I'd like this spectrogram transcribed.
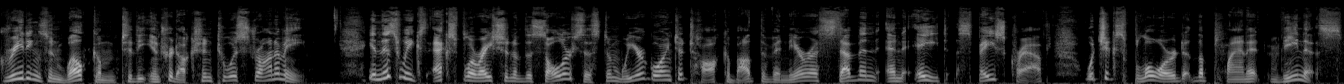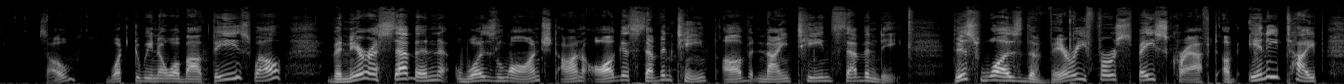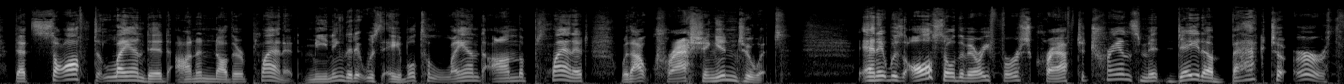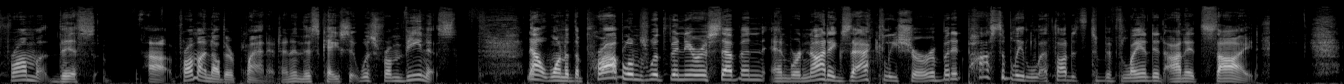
Greetings and welcome to the introduction to astronomy. In this week's exploration of the solar system, we are going to talk about the Venera 7 and 8 spacecraft, which explored the planet Venus. So what do we know about these? Well, Venera 7 was launched on August 17th of 1970. This was the very first spacecraft of any type that soft landed on another planet, meaning that it was able to land on the planet without crashing into it. And it was also the very first craft to transmit data back to Earth from this uh, from another planet. And in this case, it was from Venus. Now one of the problems with Venera 7 and we're not exactly sure but it possibly thought it's to have landed on its side.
